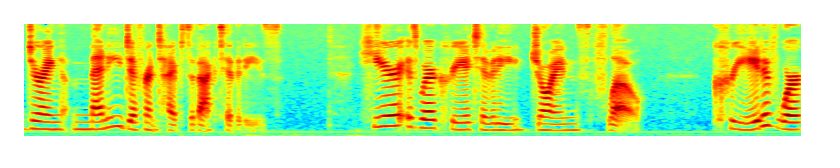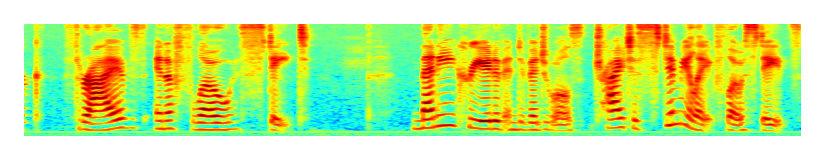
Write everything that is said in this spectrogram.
during many different types of activities. Here is where creativity joins flow. Creative work thrives in a flow state. Many creative individuals try to stimulate flow states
